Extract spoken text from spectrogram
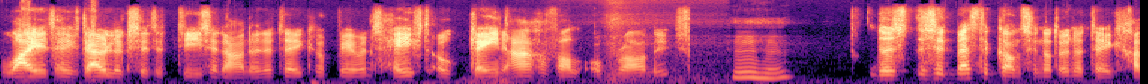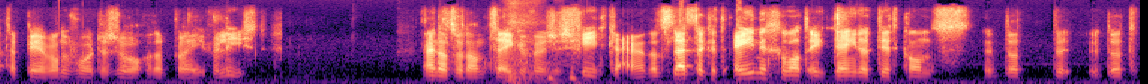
Wyatt heeft duidelijk zitten teasen een Undertaker appearance. Heeft ook Kane aangevallen op Raw nu. Mhm. Dus er zit best kans in dat Undertaker gaat appearen om ervoor te zorgen dat Bray verliest. En dat we dan Taker versus Fiend krijgen. Dat is letterlijk het enige wat ik denk dat dit kan, dat, dat, dat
